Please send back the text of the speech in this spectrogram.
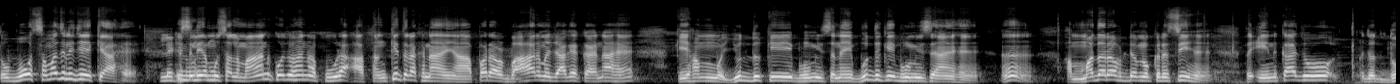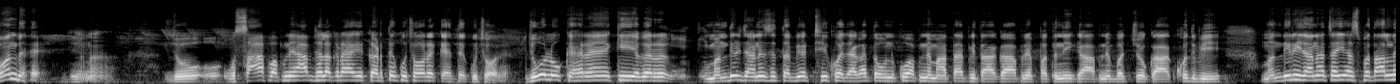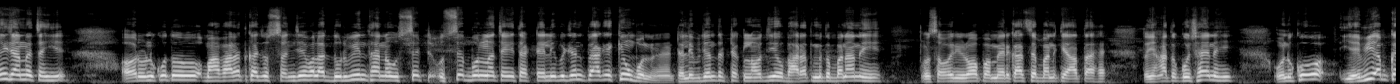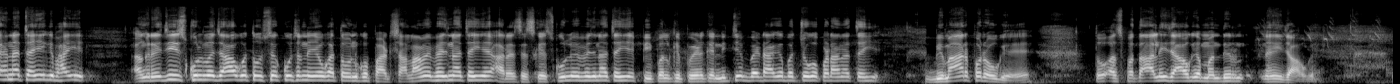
तो वो समझ लीजिए क्या है इसलिए मुसलमान को जो है ना पूरा आतंकित रखना है यहाँ पर और बाहर में जाके कहना है कि हम युद्ध की भूमि से नहीं बुद्ध की भूमि से आए हैं हाँ? हम मदर ऑफ़ डेमोक्रेसी हैं तो इनका जो जो द्वंद्व है है ना जो वो साफ़ अपने आप झलक रहा है कि करते कुछ और है, कहते कुछ और है। जो लोग कह रहे हैं कि अगर मंदिर जाने से तबीयत ठीक हो जाएगा तो उनको अपने माता पिता का, अपने पत्नी का, अपने बच्चों का, खुद भी मंदिर ही जाना चाहिए, अस्पताल नहीं जाना चाहिए। और उनको तो महाभारत का जो संजय वाला दूरबीन था ना, उससे उससे बोलना चाहिए था, टेलीविज़न पे आके क्यों बोल रहे हैं? टेलीविज़न तो टेक्नोलॉजी वो भारत में तो बना नहीं वो सब यूरोप, अमेरिका से बन के आता है तो यहाँ तो कुछ है नहीं। उनको ये भी अब कहना चाहिए कि भाई अंग्रेज़ी स्कूल में जाओगे तो उससे कुछ नहीं होगा तो उनको पाठशाला में भेजना चाहिए, आरएसएस के स्कूल में भेजना चाहिए, पीपल के पेड़ के नीचे बैठा के बच्चों को पढ़ाना चाहिए। बीमार पड़ोगे तो अस्पताल ही जाओगे, मंदिर नहीं जाओगे।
